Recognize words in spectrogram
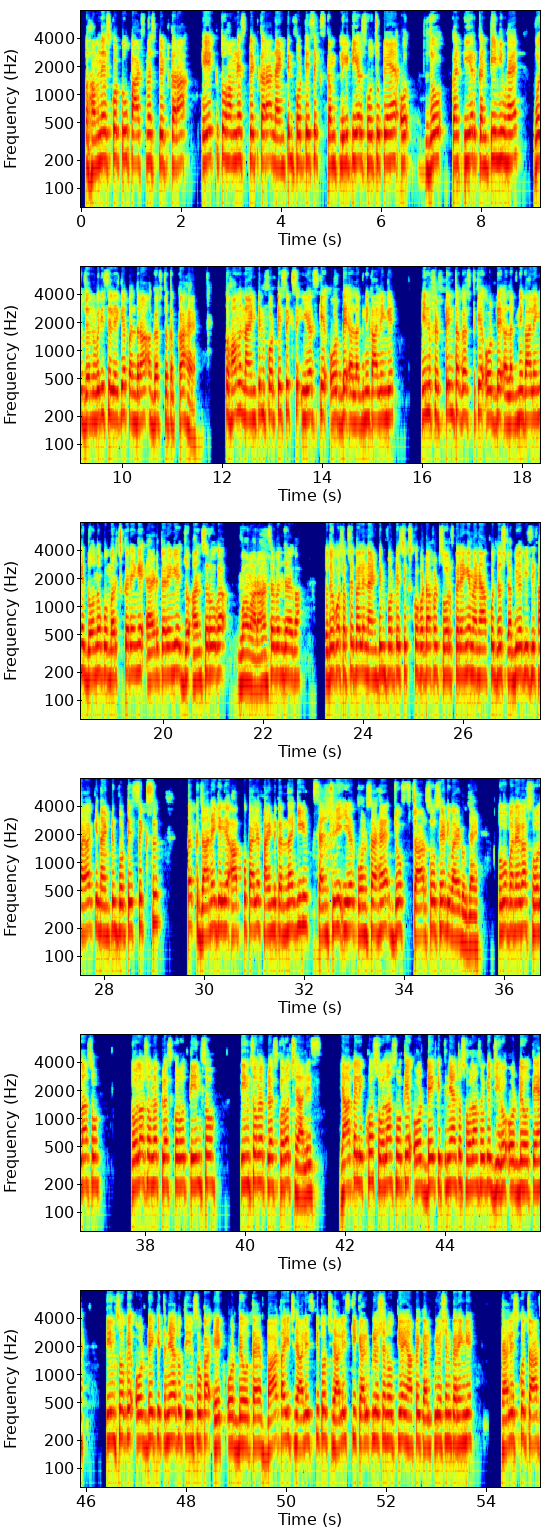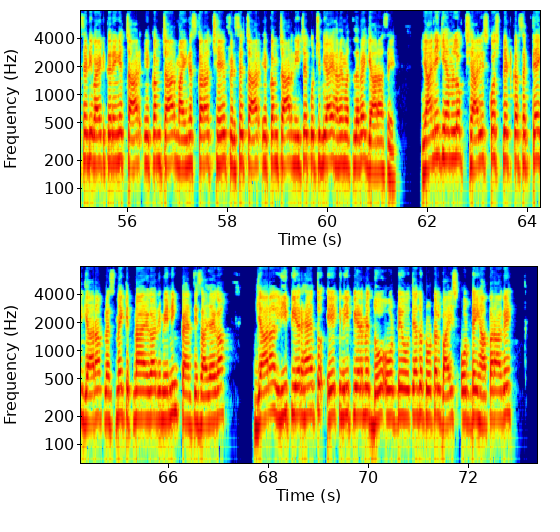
तो हमने इसको टू पार्ट्स में स्प्लिट करा। एक तो हमने स्प्लिट करा 1946 कंप्लीट ईयर्स हो चुके हैं और जो ईयर कंटिन्यू है, वो जनवरी से लेके 15 अगस्त तक का है। तो हम 1946 ईयर्स के ओड डे अलग निकालेंगे। इन फिफ्टींथ अगस्त के ओड डे अलग निकालेंगे। दोनों को मर्ज करेंगे ऐड करेंगे। जो आंसर होगा, वो हमारा आंसर बन जाएगा। तो देखो, सबसे पहले 1946 को फटाफट सोल्व करेंगे। मैंने आपको जस्ट अभी अभी सिखाया कि 1946 तक जाने के लिए आपको पहले फाइंड करना है कि सेंचुरी ईयर कौन सा है जो 400 से डिवाइड हो जाए। तो वो बनेगा 1600 1600 में प्लस करो 300 300 में प्लस करो 46 यहाँ पे लिखो 1600 के ओड डे कितने हैं? तो 1600 के ज़ीरो ओड डे होते हैं। 300 के ओड डे कितने हैं? तो 300 का एक ओड डे होता है। बात आई 46 की तो 46 की कैलकुलेशन होती है। यहाँ पे कैलकुलेशन करेंगे। छियालीस को चार से डिवाइड करेंगे। चार एकम चार माइनस करा छह, फिर से चार एकम चार, नीचे कुछ भी आए, हमें मतलब है ग्यारह से। यानी कि हम लोग छियालीस को स्प्लिट कर सकते हैं। ग्यारह प्लस में कितना आएगा रिमेनिंग पैंतीस आ जाएगा। ग्यारह लीप ईयर है तो एक लीप ईयर में दो ओड डे होते हैं तो टोटल बाईस ओड डे यहाँ पर आ गए।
